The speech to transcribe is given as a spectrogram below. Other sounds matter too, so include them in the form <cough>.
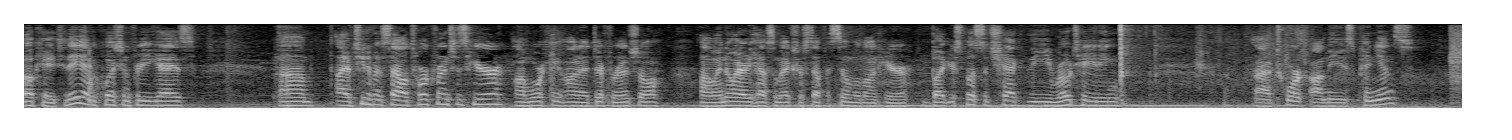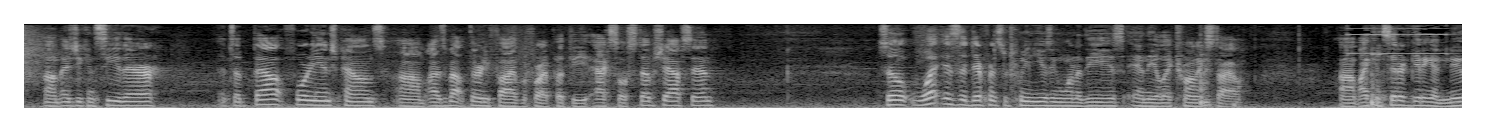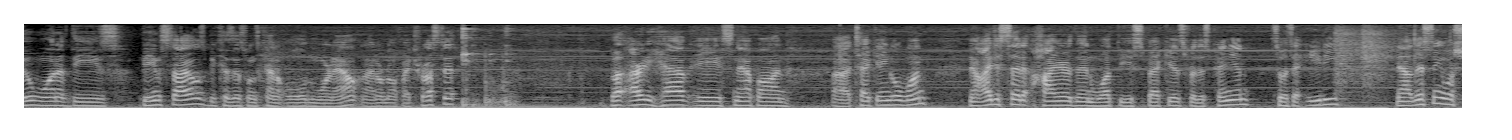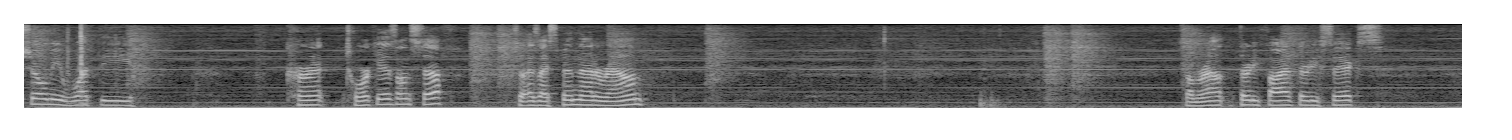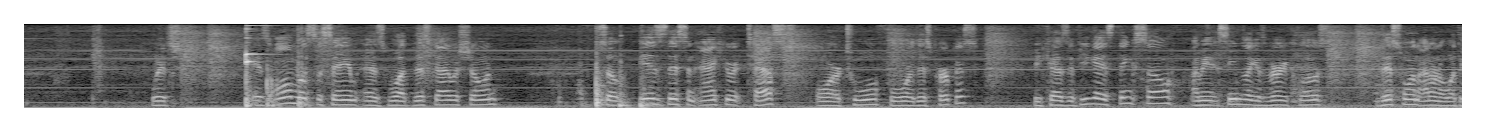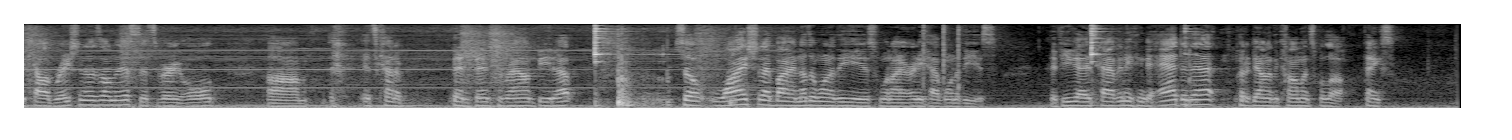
Okay, today I have a question for you guys. Um, I have two different style torque wrenches here. I'm working on a differential. Um, I know I already have some extra stuff assembled on here, but you're supposed to check the rotating uh, torque on these pinions. Um, as you can see there, it's about 40 inch pounds. Um, I was about 35 before I put the axle stub shafts in. So what is the difference between using one of these and the electronic style? Um, I considered getting a new one of these beam styles because this one's kind of old and worn out and I don't know if I trust it. But I already have a Snap-on uh, Tech Angle one. Now I just set it higher than what the spec is for this pinion, so it's at 80. Now this thing will show me what the current torque is on stuff. So as I spin that around, so I'm around 35, 36, which is almost the same as what this guy was showing. So is this an accurate test or tool for this purpose? Because if you guys think so, I mean, it seems like it's very close. This one, I don't know what the calibration is on this. It's very old. Um, <laughs> it's kind of been bent around, beat up. So why should I buy another one of these when I already have one of these? If you guys have anything to add to that, put it down in the comments below. Thanks.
